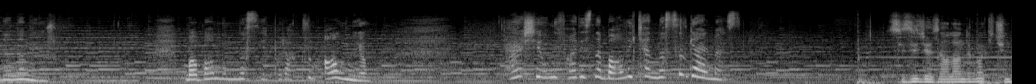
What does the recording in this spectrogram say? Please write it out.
İnanamıyorum. Babam bunu nasıl yapar aklım almıyor. Her şey onun ifadesine bağlıyken nasıl gelmez? Sizi cezalandırmak için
